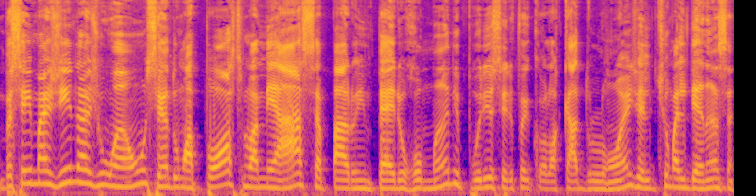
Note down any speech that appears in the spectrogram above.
Você imagina João sendo um apóstolo, uma ameaça para o Império Romano e por isso ele foi colocado longe. Ele tinha uma liderança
